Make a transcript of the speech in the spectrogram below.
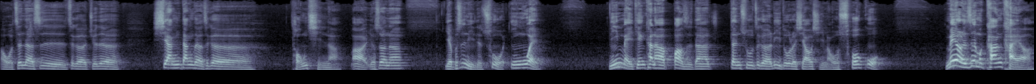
啊，我真的是这个觉得相当的这个同情啊啊！有时候呢。也不是你的错，因为你每天看到报纸登登出这个利多的消息嘛。我说过，没有人这么慷慨啊，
